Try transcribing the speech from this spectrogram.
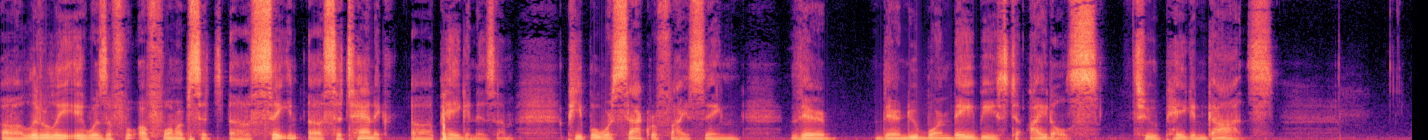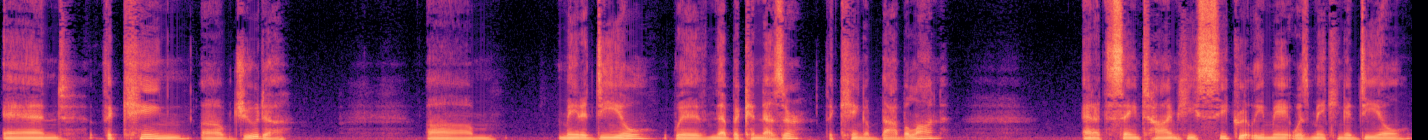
Uh, literally, it was a, form of sat, uh, Satan, uh, satanic uh, paganism. People were sacrificing their their newborn babies to idols, to pagan gods. And the king of Judah um, made a deal with Nebuchadnezzar, the king of Babylon. And at the same time, he secretly made, was making a deal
